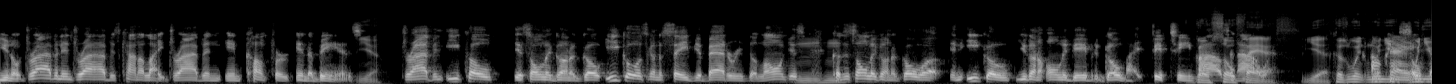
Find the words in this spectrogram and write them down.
you know, driving in drive is kind of like driving in comfort in the Benz. yeah, Driving eco, it's only gonna go. Eco is gonna save your battery the longest mm-hmm. because it's only gonna go up. In eco, you're gonna only be able to go like 15 go miles so an hour. fast. Yeah, because when, when Okay. you So when you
